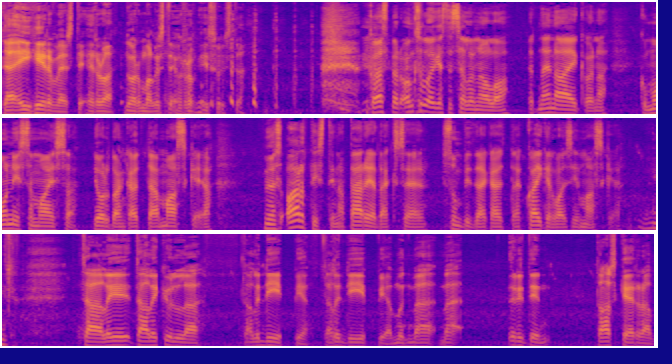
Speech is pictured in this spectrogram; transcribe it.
tämä ei hirveästi eroa normaalista euroviisuista. Kasper, onko sulla oikeasti sellainen olo, että näinä aikoina, kun monissa maissa joudutaan käyttämään maskeja, myös artistina pärjätäkseen sun pitää käyttää kaikenlaisia maskeja? Tämä oli, tämä oli kyllä, tämä oli diippiä, tämä oli diippiä, mutta mä, mä yritin taas kerran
